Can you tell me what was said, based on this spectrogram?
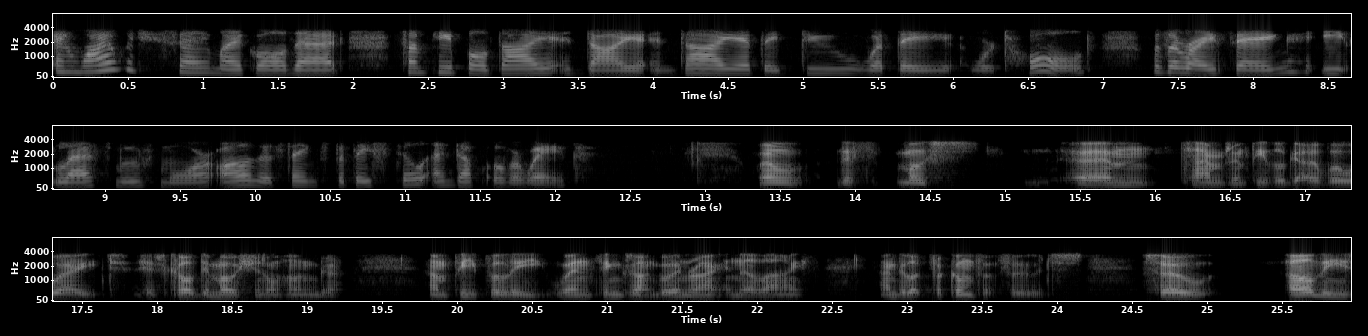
And why would you say, Michael, that some people diet and diet and diet, they do what they were told was the right thing, eat less, move more, all of those things, but they still end up overweight? Well, the most um, times when people get overweight, it's called emotional hunger and people eat when things aren't going right in their life, and they look for comfort foods. So all these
